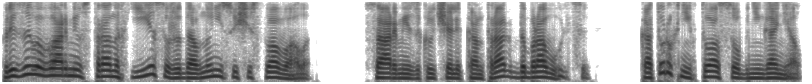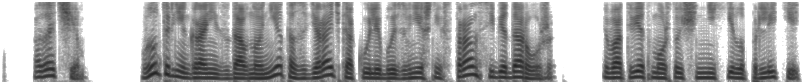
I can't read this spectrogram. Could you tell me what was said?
Призыва в армию в странах ЕС уже давно не существовало. С армией заключали контракт добровольцы, которых никто особо не гонял. А зачем? Внутренних границ давно нет, а задирать какую-либо из внешних стран себе дороже. В ответ может очень нехило прилететь,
